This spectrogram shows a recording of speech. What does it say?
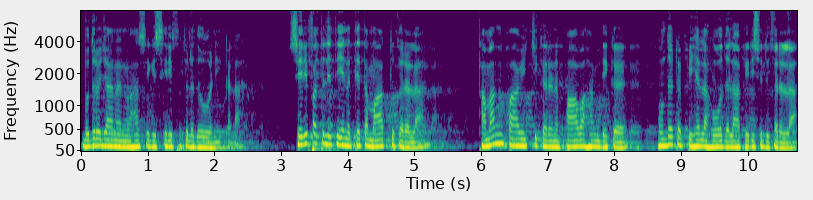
බුදුරජාණන් වහන්සේගේ සිරිපතුළ දෝවනය කළා. සිරිපතුලි තියෙන තෙත මාත්තු කරලා තමන් පාවිච්චි කරන පාවහන් දෙක හොඳට පිහල හෝදලා පිරිසිදු කරලා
